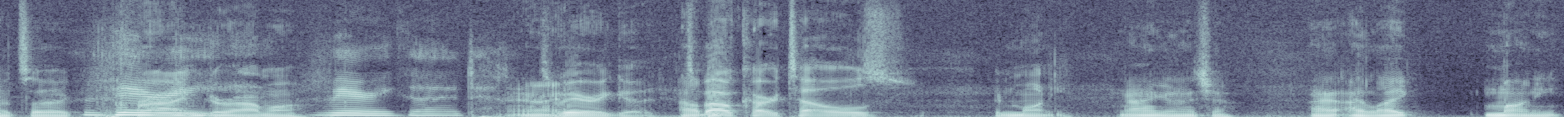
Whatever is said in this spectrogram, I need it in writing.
It's a Very, crime drama. Very good. All It's right. very good. It's I'll be- about cartels and money. I gotcha. I, I like money.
